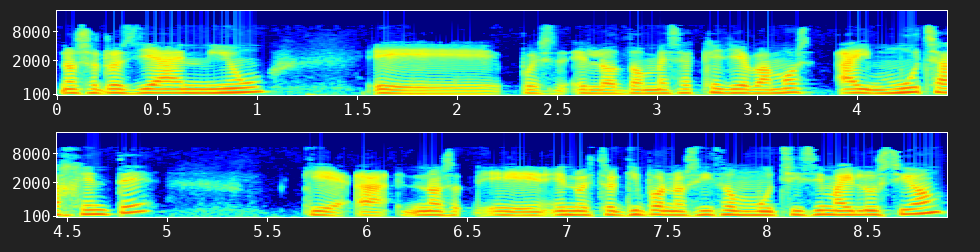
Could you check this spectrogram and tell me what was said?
Nosotros ya en New, eh, pues en los dos meses que llevamos, hay mucha gente que ah, eh, en nuestro equipo nos hizo muchísima ilusión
